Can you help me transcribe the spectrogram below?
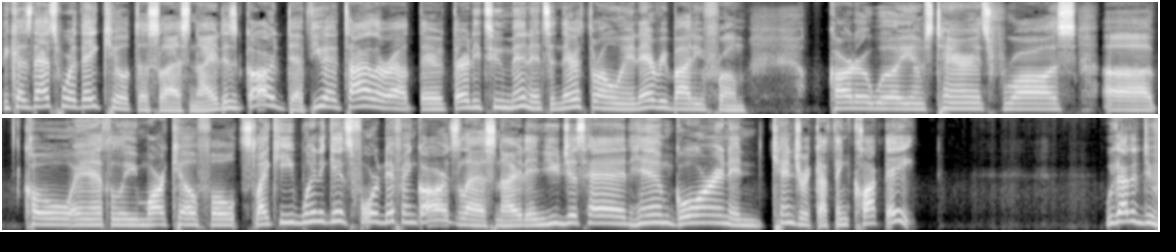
Because that's where they killed us last night is guard depth. You have Tyler out there 32 minutes and they're throwing everybody from Carter Williams, Terrence Ross, uh, Cole Anthony, Markelle Fultz. Like he went against four different guards last night, and you just had him, Goran, and Kendrick, I think, clocked eight. We got to do,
